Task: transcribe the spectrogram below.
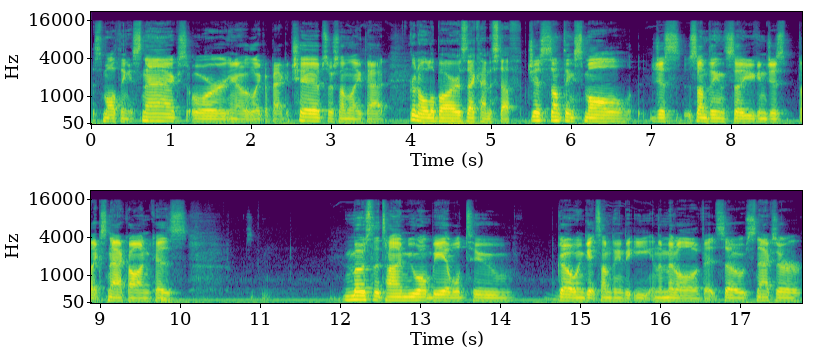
a small thing of snacks or, you know, like a bag of chips or something like that, Granola bars, that kind of stuff. just something small, just something so you can just like snack on because most of the time you won't be able to go and get something to eat in the middle of it. So snacks are,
